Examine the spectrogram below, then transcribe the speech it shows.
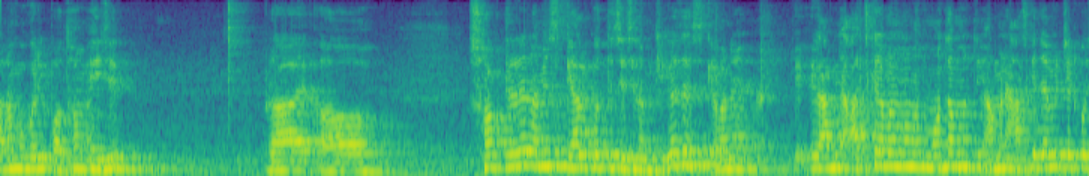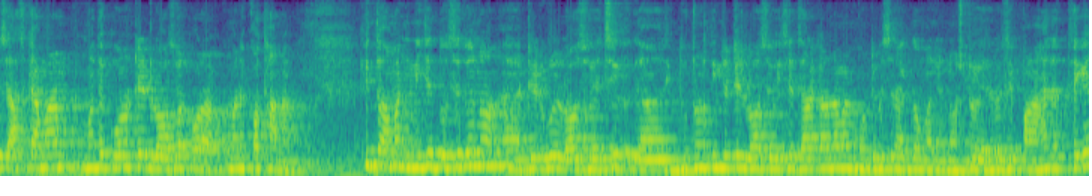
আরম্ভ করি প্রথম এই যে, প্রায় সব ট্রেডার আমি স্ক্যাল করতে চেয়েছিলাম, ঠিক আছে? মানে আমি আজকে আমার মতামত মানে আজকে যে আমি ট্রেড করছি, আজকে আমার মতে কোনো ট্রেড লস হওয়ার করা মানে কথা না। কিন্তু আমার নিজের দোষের জন্য ট্রেডগুলো লস হয়েছে। দুটো না তিনটে ট্রেড লস হয়েছে, যার কারণে আমার মোটিভেশন একদম মানে নষ্ট হয়ে গেছিল যে পাঁচ হাজার থেকে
